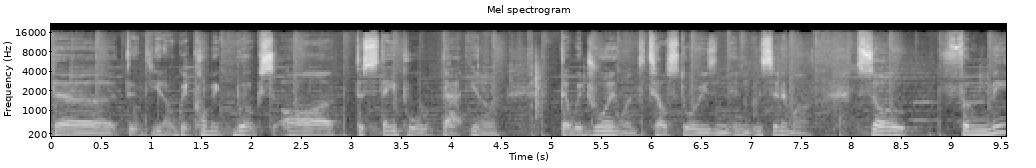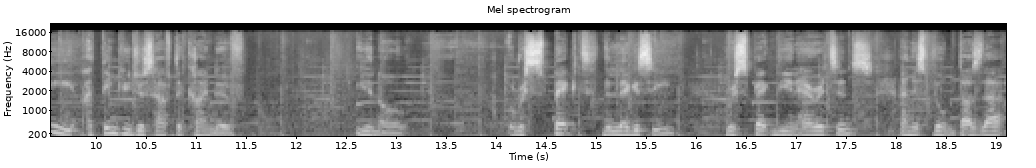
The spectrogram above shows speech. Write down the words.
the, the you know where comic books are the staple that you know that we're drawing on to tell stories in, in, in cinema. So for me, I think you just have to kind of, you know, respect the legacy, respect the inheritance, and this film does that.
